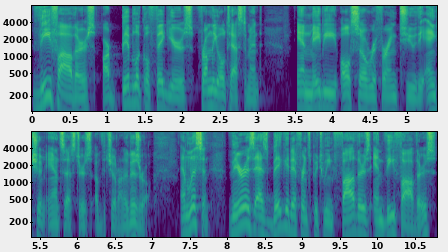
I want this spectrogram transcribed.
The fathers are biblical figures from the Old Testament and maybe also referring to the ancient ancestors of the children of Israel. And listen, there is as big a difference between fathers and the fathers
